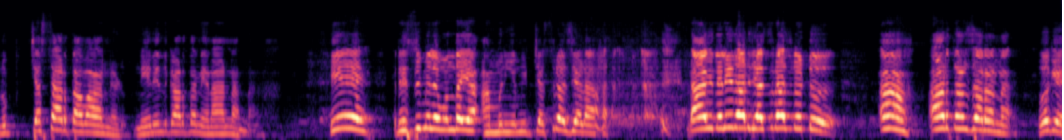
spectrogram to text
నువ్వు చెస్ ఆడతావా? అన్నాడు. నేను ఎందుకు ఆడతా? నేను? ఆడినా అన్న. ఏ రెజ్యూమేలో ఉందయ్యా. అమ్మని మీరు చెస్ రాశాడా? నాకు తెలియదు ఆడు చెస్ ఆడతాను సార్ అన్న. ఓకే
